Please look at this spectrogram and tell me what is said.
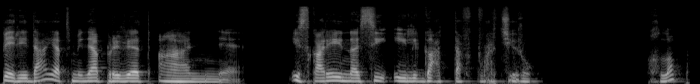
Передай от меня привет Анне. И скорее носи Ильгатта в квартиру». Хлоп,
